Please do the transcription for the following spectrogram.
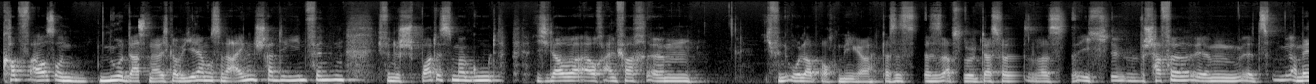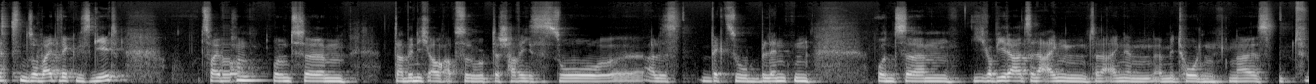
Kopf aus und nur das. Ne? Ich glaube, jeder muss seine eigenen Strategien finden. Ich finde, Sport ist immer gut. Ich glaube auch einfach, ähm, ich finde Urlaub auch mega. Das ist, das ist absolut das, was, was ich schaffe. Ähm, am besten so weit weg, wie es geht zwei Wochen und ähm, da bin ich auch absolut, da schaffe ich es so, äh, alles wegzublenden. Und ähm, ich glaube, jeder hat seine eigenen, seine eigenen äh, Methoden. Ne? Es gibt,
